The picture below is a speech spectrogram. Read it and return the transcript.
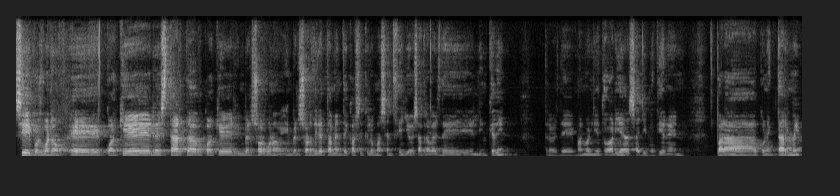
Sí, pues bueno, eh, cualquier startup, cualquier inversor, bueno, inversor directamente casi que lo más sencillo es a través de LinkedIn, a través de Manuel Nieto Arias, allí me tienen para conectarme.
